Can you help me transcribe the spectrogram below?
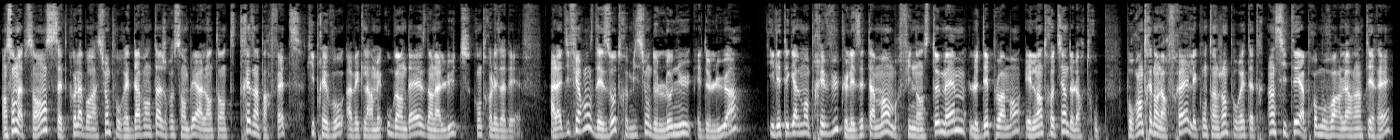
En son absence, cette collaboration pourrait davantage ressembler à l'entente très imparfaite qui prévaut avec l'armée ougandaise dans la lutte contre les ADF. À la différence des autres missions de l'ONU et de l'UA, il est également prévu que les États membres financent eux-mêmes le déploiement et l'entretien de leurs troupes. Pour rentrer dans leurs frais, les contingents pourraient être incités à promouvoir leurs intérêts,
